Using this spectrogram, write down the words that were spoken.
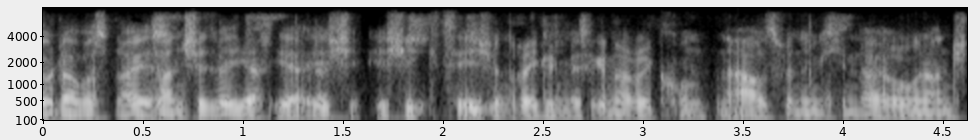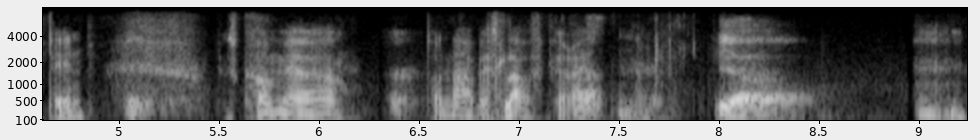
Oder was Neues ansteht, weil ihr, ihr, ihr schickt eh schon regelmäßig an eure Kunden aus, wenn nämlich Neuerungen anstehen. Das kann man ja dann auch bis Lauf bereiten. Ja. Mhm.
